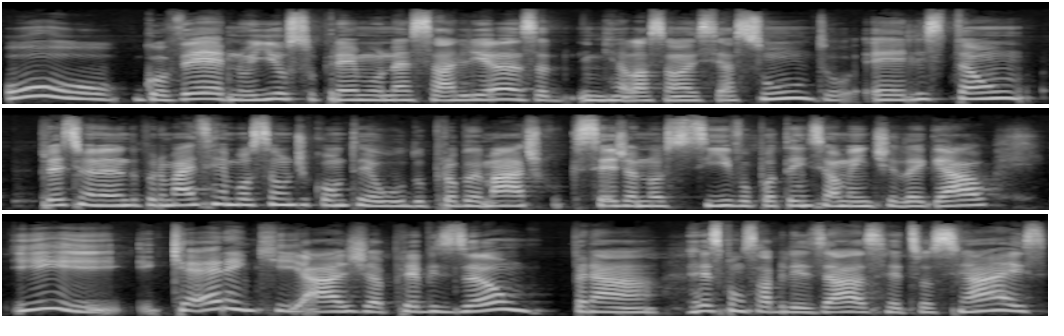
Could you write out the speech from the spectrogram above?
O governo e o Supremo nessa aliança em relação a esse assunto, eles estão pressionando por mais remoção de conteúdo problemático que seja nocivo, potencialmente ilegal, e querem que haja previsão para responsabilizar as redes sociais,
